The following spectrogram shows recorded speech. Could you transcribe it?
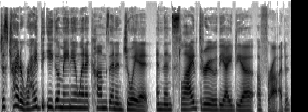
Just try to ride the egomania when it comes and enjoy it, and then slide through the idea of fraud.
